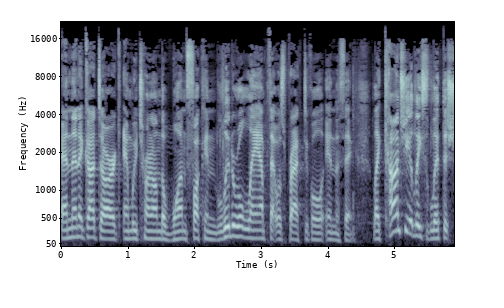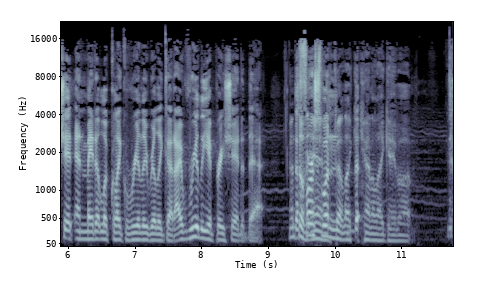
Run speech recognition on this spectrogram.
and then it got dark and we turned on the one fucking literal lamp that was practical in the thing. Like Khondji at least lit the shit and made it look like really really good. I really appreciated that. Until the first end, one felt like kind of like gave up.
